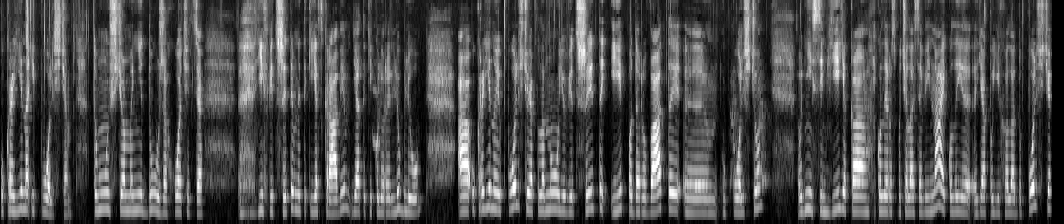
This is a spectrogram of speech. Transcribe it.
Україна і Польща, тому що мені дуже хочеться е, їх відшити. Вони такі яскраві, я такі кольори люблю. А Україну і Польщу я планую відшити і подарувати е, у Польщу одній сім'ї, яка коли розпочалася війна, і коли я поїхала до Польщі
